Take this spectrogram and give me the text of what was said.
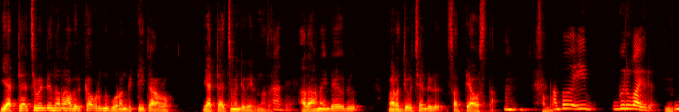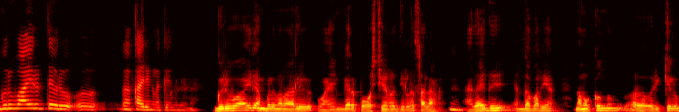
ഈ അറ്റാച്ച്മെന്റ് എന്ന് പറഞ്ഞാൽ അവർക്ക് അവിടുന്ന് ഗുണം കിട്ടിയിട്ടാണല്ലോ ഈ അറ്റാച്ച്മെന്റ് വരുന്നത്. അതാണ് അതിന്റെ ഒരു മേഡം ചോദിച്ചതിന്റെ ഒരു സത്യാവസ്ഥ അപ്പോൾ അപ്പൊ ഈ ഗുരുവായൂർ ഗുരുവായൂരിന്റെ ഗുരുവായൂരത്തെ ഒരു കാര്യങ്ങളൊക്കെ എങ്ങനെയാണ്? ഗുരുവായൂർ അമ്പലം എന്ന് പറഞ്ഞാൽ ഭയങ്കര പോസിറ്റീവ് എനർജി ഉള്ള സ്ഥലമാണ് അതായത് എന്താ പറയുക നമുക്കൊന്നും ഒരിക്കലും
